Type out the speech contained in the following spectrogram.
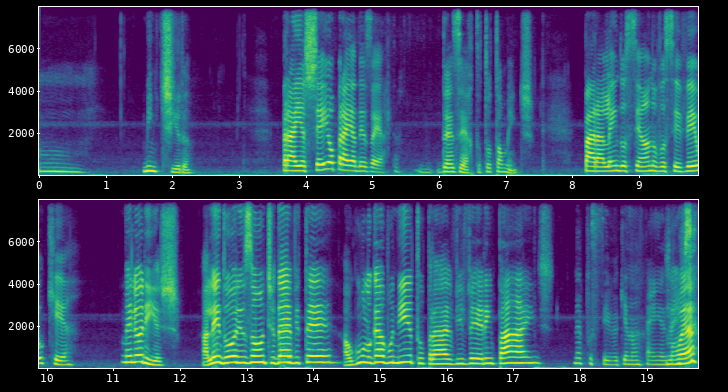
Hum, mentira. Praia cheia ou praia deserta? Deserta, totalmente. Para além do oceano, você vê o quê? Melhorias. Além do horizonte deve ter algum lugar bonito para viver em paz. Não é possível que não tenha, gente. Não é?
